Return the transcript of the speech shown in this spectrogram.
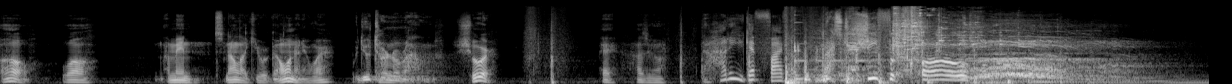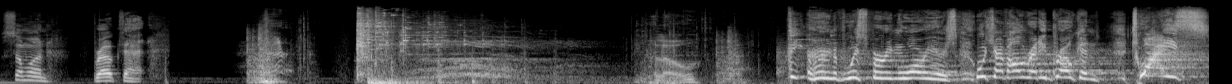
Oh, well, I mean, it's not like you were going anywhere. Would you turn around? Sure. Hey, how's it going? Now, how do you get five? Master Shifu. Oh. Someone broke that. Hello? The Urn of Whispering Warriors, which I've already broken twice!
